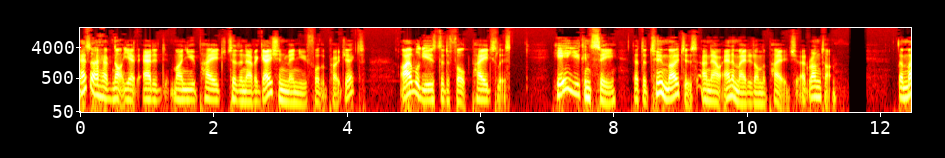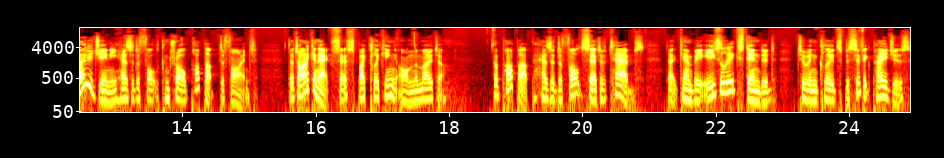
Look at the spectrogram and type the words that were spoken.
As I have not yet added my new page to the navigation menu for the project, I will use the default page list. Here you can see that the two motors are now animated on the page at runtime. The Motor Genie has a default control pop-up defined that I can access by clicking on the motor. The pop-up has a default set of tabs that can be easily extended to include specific pages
